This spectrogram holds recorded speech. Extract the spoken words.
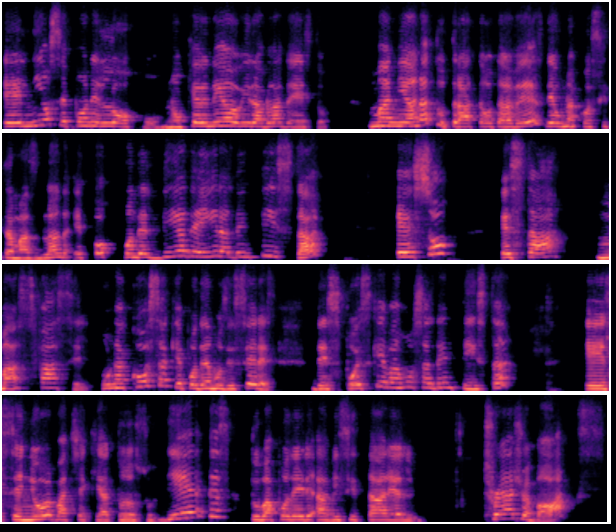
el niño se pone loco, no quiere ni oír hablar de esto. Mañana tú tratas otra vez de una cosita más blanda, y cuando el día de ir al dentista, eso está más fácil. Una cosa que podemos decir es, después que vamos al dentista, el señor va a chequear todos sus dientes, tú vas a poder a visitar el treasure box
